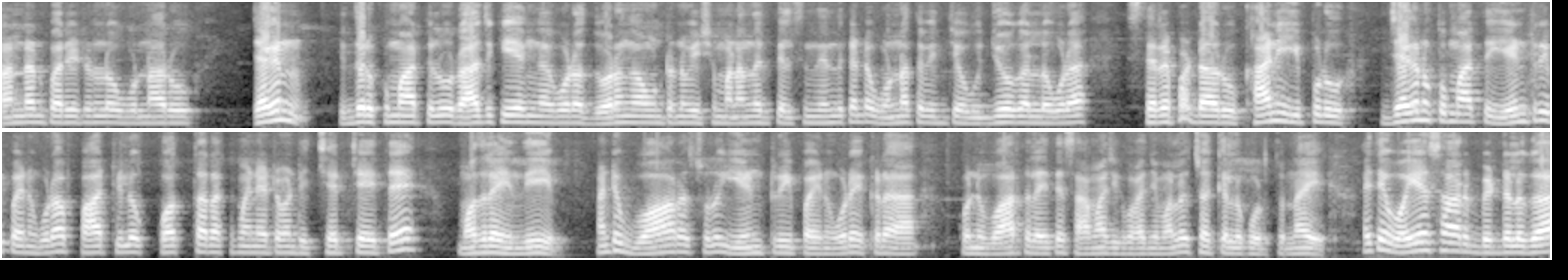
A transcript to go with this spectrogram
లండన్ పర్యటనలో ఉన్నారు. జగన్ ఇద్దరు కుమార్తెలు రాజకీయంగా కూడా దూరంగా ఉంటున్న విషయం మనందరికీ తెలిసింది. ఎందుకంటే ఉన్నత విద్య ఉద్యోగాల్లో కూడా స్థిరపడ్డారు. కానీ ఇప్పుడు జగన్ కుమార్తె ఎంట్రీ పైన కూడా పార్టీలో కొత్త రకమైనటువంటి చర్చ అయితే మొదలైంది. అంటే వారసుల ఎంట్రీ పైన కూడా ఇక్కడ కొన్ని వార్తలు అయితే సామాజిక మాధ్యమాల్లో చక్కెర్లు కొడుతున్నాయి. అయితే వైఎస్ఆర్ బిడ్డలుగా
